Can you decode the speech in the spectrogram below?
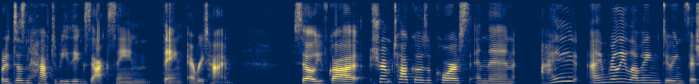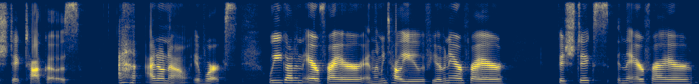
but it doesn't have to be the exact same thing every time. So you've got shrimp tacos, of course, and then I I'm really loving doing fish stick tacos. I don't know, it works. We got an air fryer, and let me tell you, if you have an air fryer, fish sticks in the air fryer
